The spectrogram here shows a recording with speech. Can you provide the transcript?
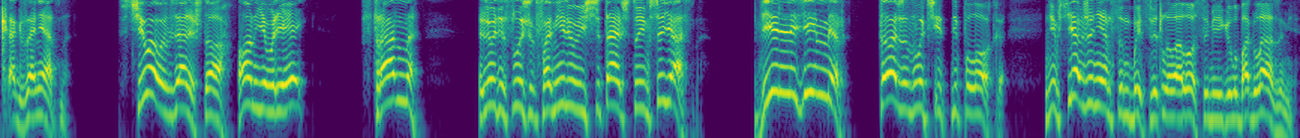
Как занятно. С чего вы взяли, что он еврей? Странно. Люди слышат фамилию и считают, что им все ясно. Вилли Зиммер тоже звучит неплохо. Не всем же немцам быть светловолосыми и голубоглазыми.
